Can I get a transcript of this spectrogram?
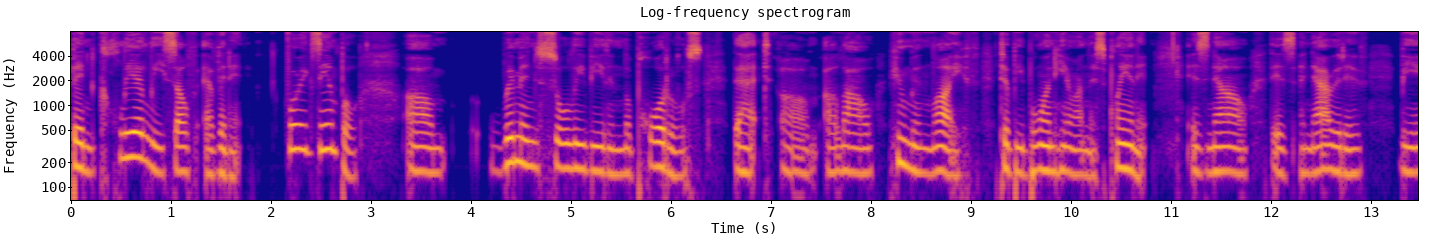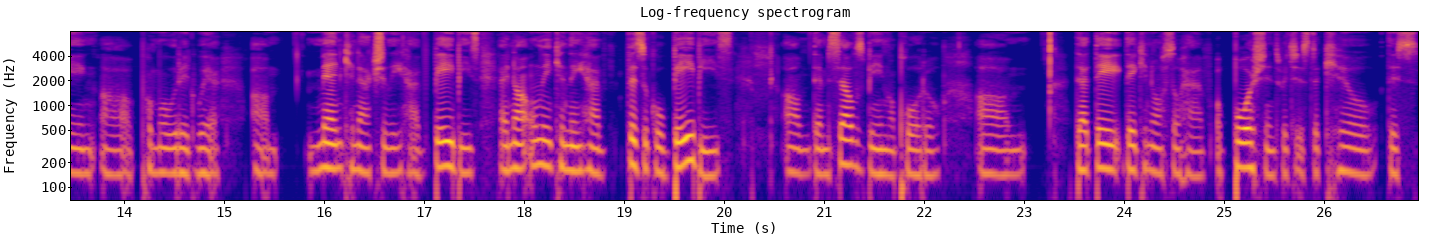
been clearly self-evident. For example, um, women solely being the portals that um, allow human life to be born here on this planet is now there's a narrative being uh, promoted where um, men can actually have babies, and not only can they have physical babies, um, themselves being a portal, um, that they they can also have abortions, which is to kill this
